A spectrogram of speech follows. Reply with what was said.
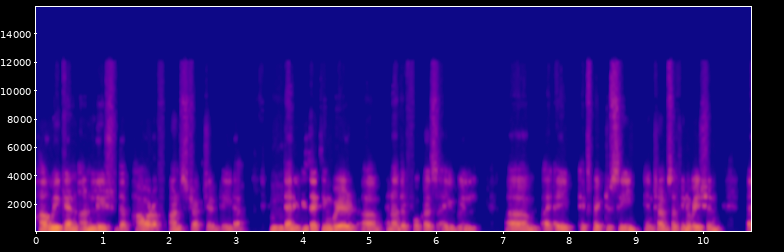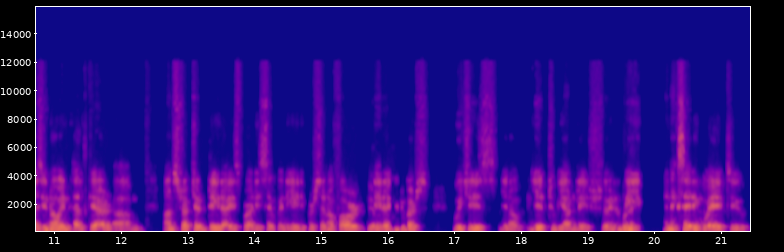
how we can unleash the power of unstructured data. Mm-hmm. that is i think where um, another focus i will um, I, I, expect to see in terms of innovation. As you know in healthcare um, unstructured data is probably 70 80% of our yep. data universe which is you know yet to be unleashed. So it'll be an exciting way to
